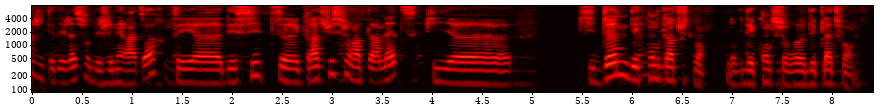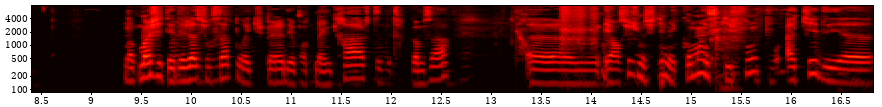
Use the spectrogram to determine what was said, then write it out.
J'étais déjà sur des générateurs. C'est euh, des sites euh, gratuits sur Internet qui, qui donnent des comptes gratuitement. Donc, des comptes sur euh, des plateformes. Donc, moi, j'étais déjà sur ça pour récupérer des comptes Minecraft, des trucs comme ça. Euh, et ensuite, je me suis dit, mais comment est-ce qu'ils font pour hacker des, euh,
